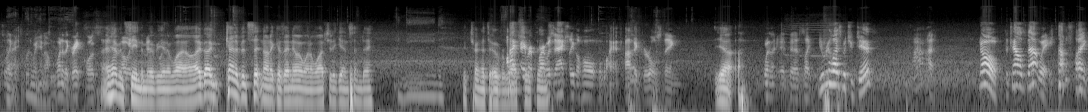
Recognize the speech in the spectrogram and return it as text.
It's like, Alright, what do you know, do? one of the great quotes. I haven't seen the movie in a while. I've, I've kind of been sitting on it because I know I want to watch it again someday. I try not to overwatch My favorite part was actually the whole Hawaiian Tropic Girls thing. Yeah. When it, it's like, you realize what you did? Ah, no, the town's that way. I was like,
